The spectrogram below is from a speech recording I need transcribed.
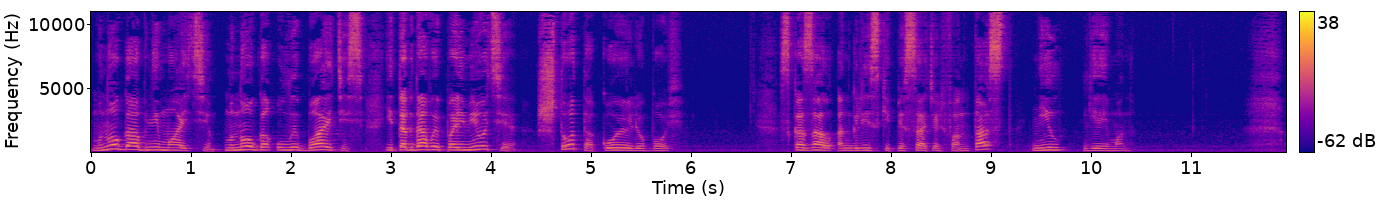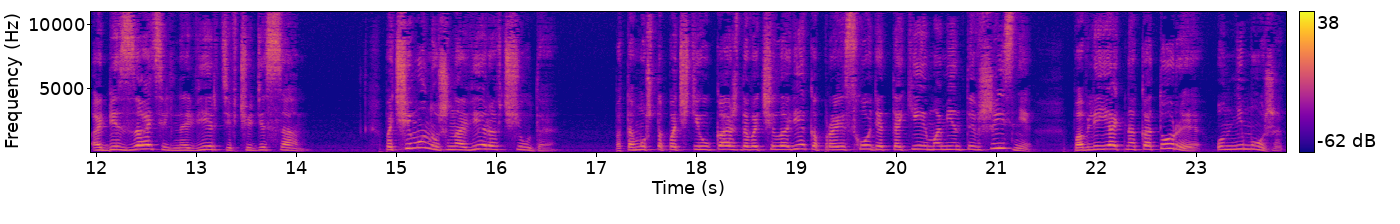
Много обнимайте, много улыбайтесь, и тогда вы поймете, что такое любовь сказал английский писатель-фантаст Нил Гейман. Обязательно верьте в чудеса. Почему нужна вера в чудо? Потому что почти у каждого человека происходят такие моменты в жизни, повлиять на которые он не может.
